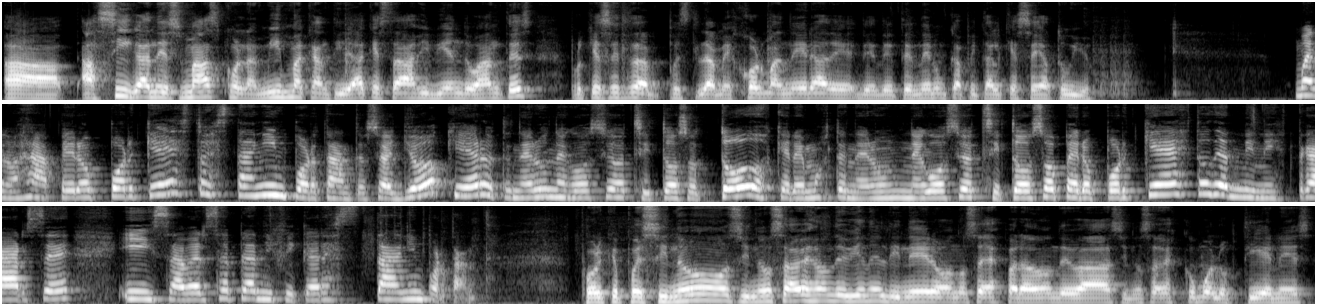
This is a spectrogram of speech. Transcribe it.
así ganes más con la misma cantidad que estabas viviendo antes, porque esa es la, pues, la mejor manera de, de tener un capital que sea tuyo. Bueno, ajá, pero ¿por qué esto es tan importante? O sea, yo quiero tener un negocio exitoso, todos queremos tener un negocio exitoso, pero ¿por qué esto de administrarse y saberse planificar es tan importante? Porque pues si no, si no sabes dónde viene el dinero, no sabes para dónde va, si no sabes cómo lo obtienes,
